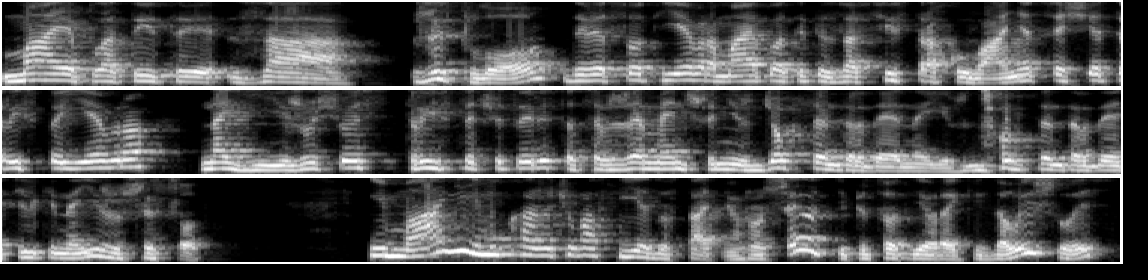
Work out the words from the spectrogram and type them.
має платити за житло 900 євро, має платити за всі страхування, це ще 300 євро, на їжу щось 300-400, це вже менше, ніж джоб-центр дає на їжу. Джоб-центр дає тільки на їжу 600. І має, йому кажуть, у вас є достатньо грошей, оці 500 євро, які залишились,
